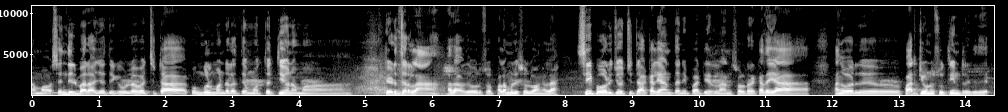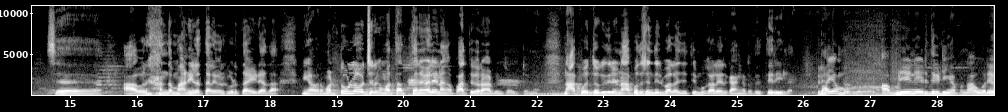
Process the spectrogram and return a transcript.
நம்ம செந்தில் பாலாஜியை தூக்கி உள்ளே வச்சுட்டா கொங்கு மண்டலத்தை மொத்தத்தையும் நம்ம எடுத்துடலாம். அதாவது ஒரு சொ பழமொழி சொல்லுவாங்கள்ல சீப்பை ஒழிச்சு வச்சுட்டா கல்யாணத்தை நிப்பாட்டிடலான்னு சொல்கிற கதையாக அங்கே ஒரு பார்ட்டி ஒன்று சுற்றின்னு இருக்குது. அவர் அந்த மாநில தலைவர் கொடுத்த ஐடியா தான். நீங்கள் அவரை மட்டும் உள்ளே வச்சுருங்க மற்ற அத்தனை வேலையை நாங்கள் பார்த்துக்குறோம் அப்படின்னு சொல்லிட்டு நாற்பது தொகுதியிலும் நாற்பது செந்தில் பாலாஜி திமுகவில் இருக்காங்கன்றது தெரியல. பயம். அப்படின்னு எடுத்துக்கிட்டிங்க அப்படின்னா ஒரே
